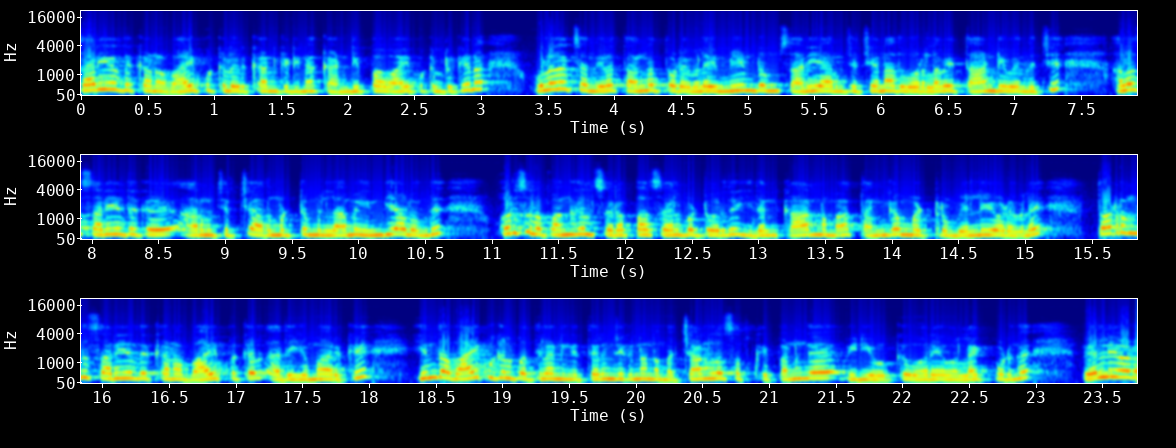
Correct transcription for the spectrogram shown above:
சரியறதுக்கான வாய்ப்புகள் இருக்கான்னு கேட்டிங்கன்னா கண்டிப்பாக வாய்ப்புகள் இருக்குது ஏன்னா உலக சந்தையில் தங்கத்தோட விலை மீண்டும் சரிய ஆரம்பிச்சிச்சு ஏன்னா அது ஓரளவை தாண்டி வந்துச்சு அதெல்லாம் சரியறதுக்கு ஆரம்பிச்சிருச்சு. அது மட்டும் இல்லாமல் இந்தியாவில் வந்து ஒரு சில பங்குகள் சிறப்பாக செயல்பட்டு வருது. இதன் காரணமாக தங்கம் மற்றும் வெள்ளியோட விலை தொடர்ந்து சரியறதுக்கான வாய்ப்புகள் அதிகமாக இருக்குது இந்த வாய்ப்புகள் பற்றிலாம் நீங்கள் தெரிஞ்சுக்கணும் நம்ம சேனலை சப்ஸ்கிரைப் பண்ணுங்கள் வீடியோவுக்கு ஒரே ஒரு லைக் போடுங்க. வெள்ளியோட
